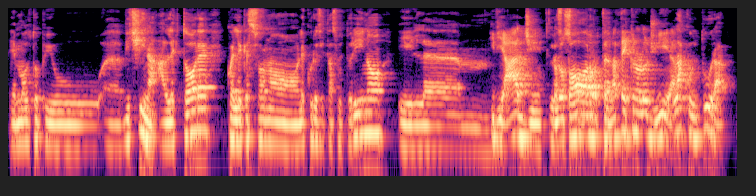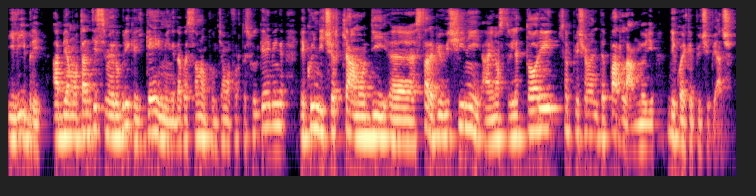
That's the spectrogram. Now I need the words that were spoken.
e molto più eh, vicina al lettore quelle che sono le curiosità su Torino, il, ehm, I viaggi, Lo lo, sport, sport, la tecnologia. la cultura, i libri. Abbiamo tantissime rubriche, il gaming, da quest'anno puntiamo forte sul gaming e quindi cerchiamo di eh, stare più vicini ai nostri lettori semplicemente parlandogli di quel che più ci piace.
